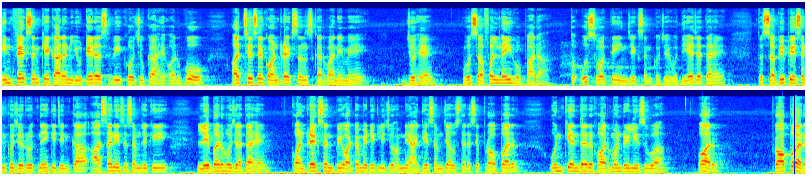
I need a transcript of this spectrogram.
इन्फेक्शन के कारण यूटेरस वीक हो चुका है और वो अच्छे से कॉन्ट्रैक्शंस करवाने में जो है, वो सफल नहीं हो पा रहा। तो उस वक्त ये इंजेक्शन को जो है, वो दिया जाता है। तो सभी पेशेंट को ज़रूरत नहीं कि जिनका आसानी से समझो कि लेबर हो जाता है कॉन्ट्रैक्शन भी ऑटोमेटिकली जो हमने आगे समझा उस तरह से प्रॉपर उनके अंदर हार्मोन रिलीज़ हुआ और प्रॉपर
